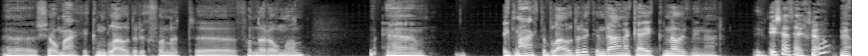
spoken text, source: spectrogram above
Uh, zo maak ik een blauwdruk van, het, van de roman. ik maak de blauwdruk en daarna kijk ik er nooit meer naar. Ik, is dat echt zo? Ja,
